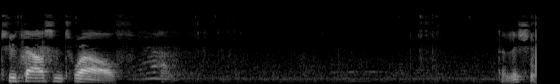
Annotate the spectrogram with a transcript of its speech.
2012. Wow. Delicious.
